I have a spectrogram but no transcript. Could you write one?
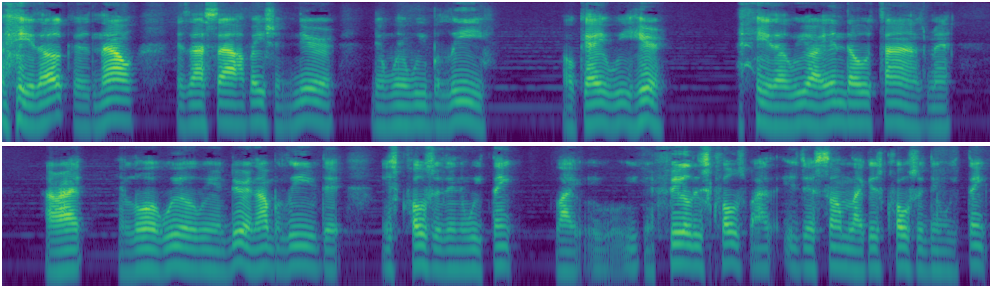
you know, because now is our salvation nearer than when we believe. Okay, we here. you know, we are in those times, man. All right. And Lord will we endure. And I believe that it's closer than we think. Like you can feel it's close, but it's just something like it's closer than we think.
